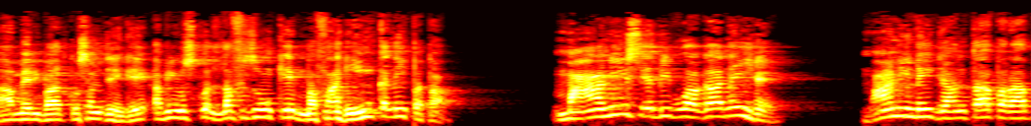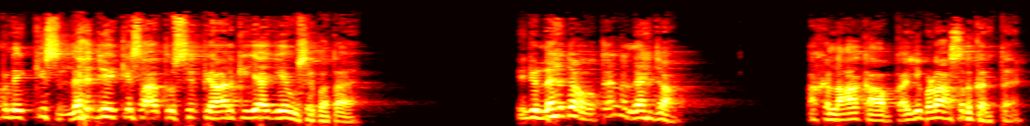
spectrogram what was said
आप मेरी बात को समझेंगे, अभी उसको लफ्जों के मफाहिम का नहीं पता। मानी से अभी वो आगाह नहीं है। मानी नहीं जानता, पर आपने किस लहजे के साथ उससे प्यार किया, ये उसे पता है। ये जो लहजा होता है ना, लहजा, अखलाक आपका, ये बड़ा असर करता है।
